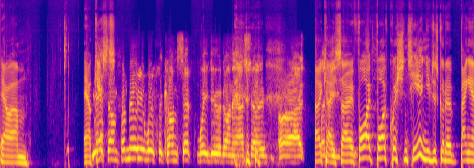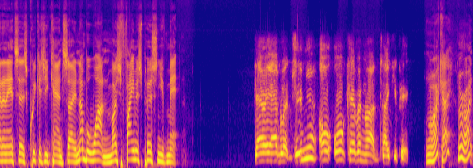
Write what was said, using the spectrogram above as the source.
our um our yes. I'm familiar with the concept. We do it on our show. All right. Okay, me... so five five questions here, and you've just got to bang out an answer as quick as you can. So, number one, most famous person you've met. Gary Ablett Jr. or, or Kevin Rudd. Take your pick. Oh, okay, all right.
